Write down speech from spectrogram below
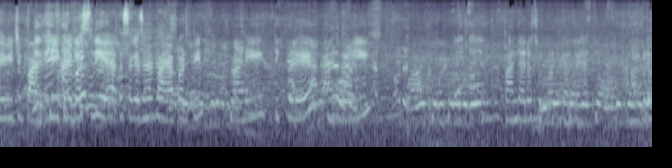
देवीची पालखी इकडे बसली आहे. आता सगळेजण पाया पडतील. आणि तिकडे गोळी बांधायला सुरुवात करणार इकडे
